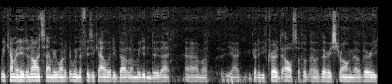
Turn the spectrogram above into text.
we come in here tonight saying we wanted to win the physicality battle, and we didn't do that. Um, I, you know, you've got to give credit to Ulster. I thought they were very strong. They were very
